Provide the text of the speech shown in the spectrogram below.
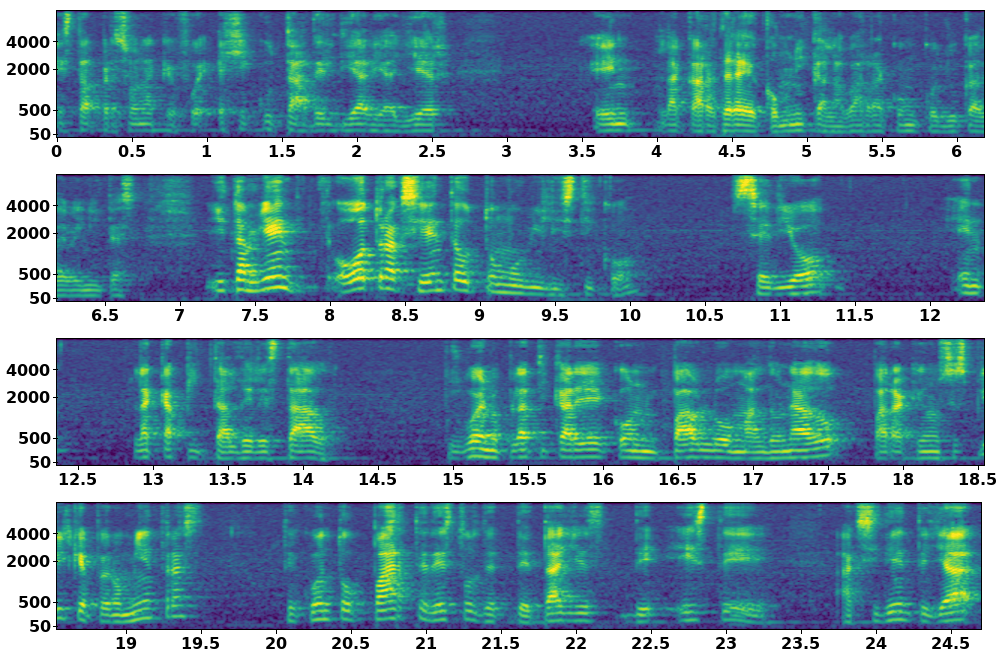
esta persona que fue ejecutada el día de ayer en la carretera que comunica la barra con Coyuca de Benítez. Y también otro accidente automovilístico se dio en la capital del estado. Pues bueno, platicaré con Pablo Maldonado para que nos explique, pero mientras te cuento parte de estos detalles de este accidente. Ya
